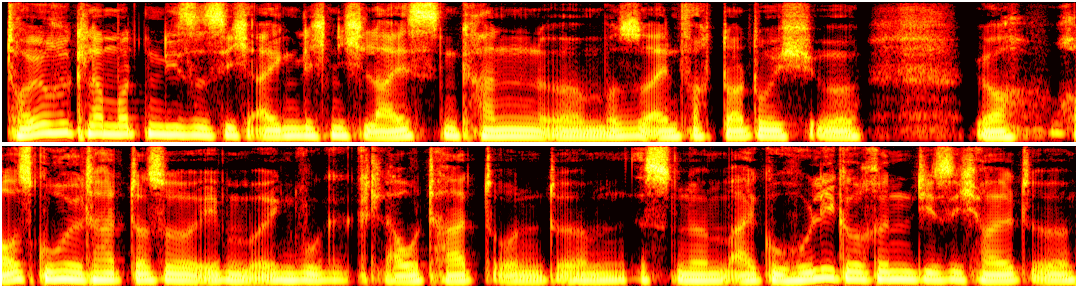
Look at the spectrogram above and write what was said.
teure Klamotten, die sie sich eigentlich nicht leisten kann, äh, was sie einfach dadurch äh, ja, rausgeholt hat, dass er eben irgendwo geklaut hat und ähm, ist eine Alkoholikerin, die sich halt äh,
